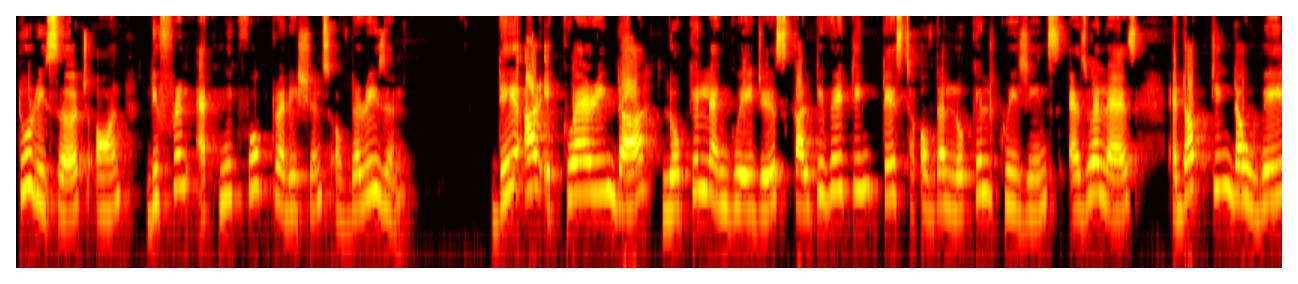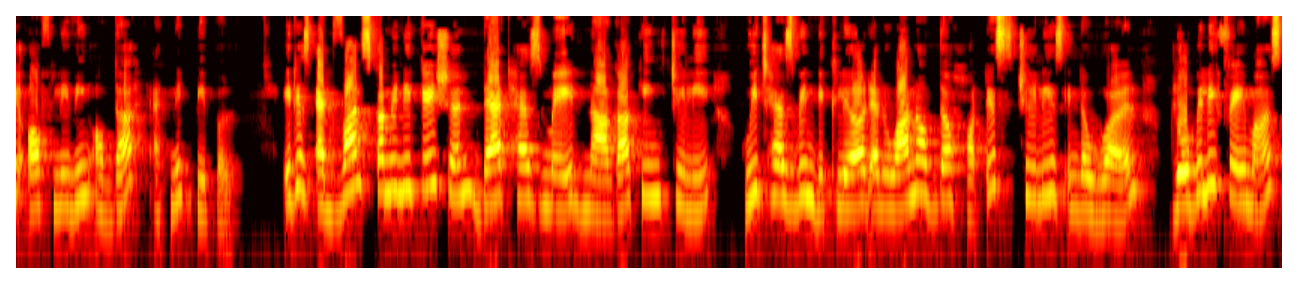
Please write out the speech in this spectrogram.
to research on different ethnic folk traditions of the region. They are acquiring the local languages, cultivating taste of the local cuisines as well as adopting the way of living of the ethnic people. It is advanced communication that has made Naga King chili which has been declared as one of the hottest chilies in the world globally famous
